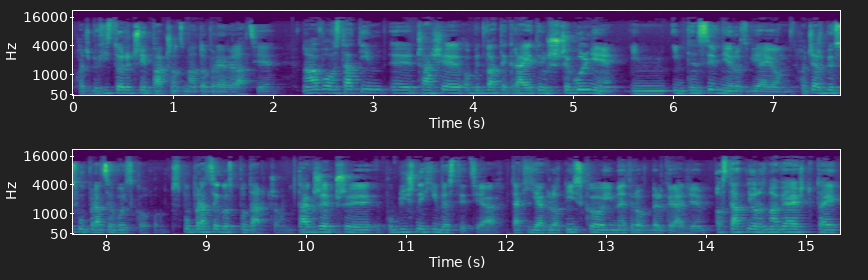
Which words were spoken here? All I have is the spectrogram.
choćby historycznie patrząc, ma dobre relacje. No a w ostatnim y, czasie obydwa te kraje to już szczególnie intensywnie rozwijają chociażby współpracę wojskową, współpracę gospodarczą, także przy publicznych inwestycjach, takich jak lotnisko i metro w Belgradzie. Ostatnio rozmawiałeś tutaj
